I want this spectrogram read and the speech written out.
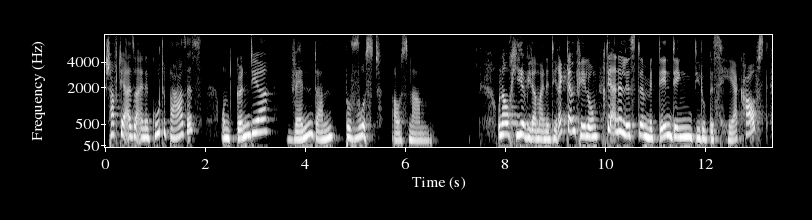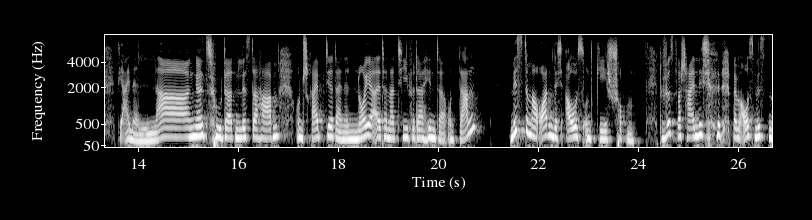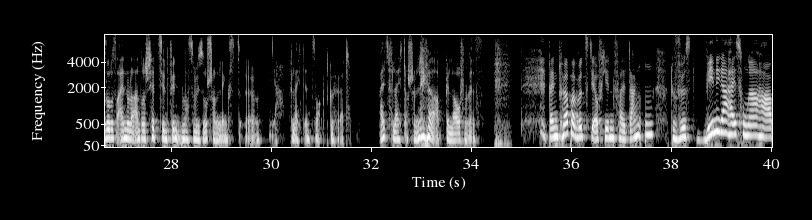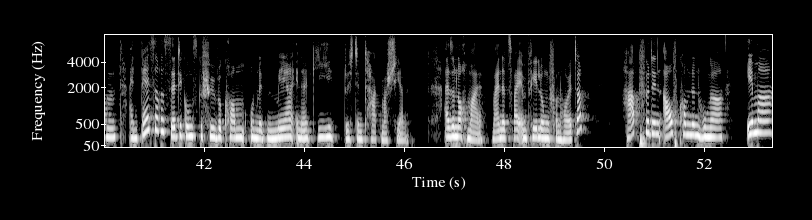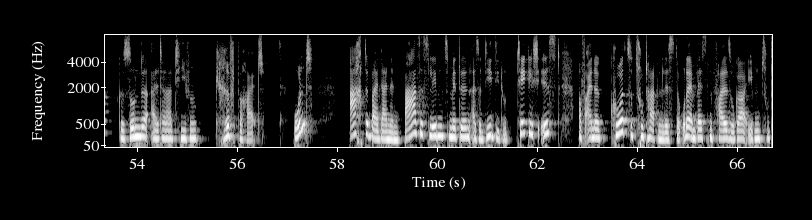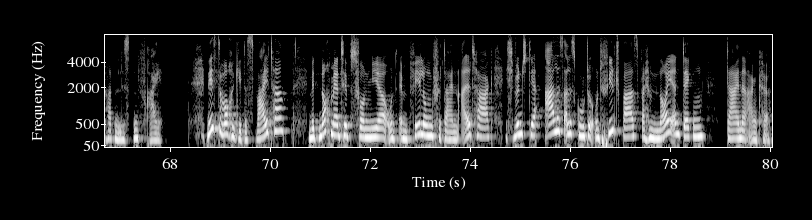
Schaff dir also eine gute Basis und gönn dir, wenn dann bewusst Ausnahmen. Und auch hier wieder meine direkte Empfehlung. Mach dir eine Liste mit den Dingen, die du bisher kaufst, die eine lange Zutatenliste haben und schreib dir deine neue Alternative dahinter. Und dann Miste mal ordentlich aus und geh shoppen. Du wirst wahrscheinlich beim Ausmisten so das ein oder andere Schätzchen finden, was sowieso schon längst, äh, ja, vielleicht entsorgt gehört. Weil es vielleicht auch schon länger abgelaufen ist. Dein Körper wird es dir auf jeden Fall danken. Du wirst weniger Heißhunger haben, ein besseres Sättigungsgefühl bekommen und mit mehr Energie durch den Tag marschieren. Also nochmal, meine zwei Empfehlungen von heute. Hab für den aufkommenden Hunger immer gesunde Alternativen griffbereit. Und Achte bei deinen Basislebensmitteln, also die, die du täglich isst, auf eine kurze Zutatenliste oder im besten Fall sogar eben Zutatenlisten frei. Nächste Woche geht es weiter mit noch mehr Tipps von mir und Empfehlungen für deinen Alltag. Ich wünsche dir alles, alles Gute und viel Spaß beim Neuentdecken. Deine Anke.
